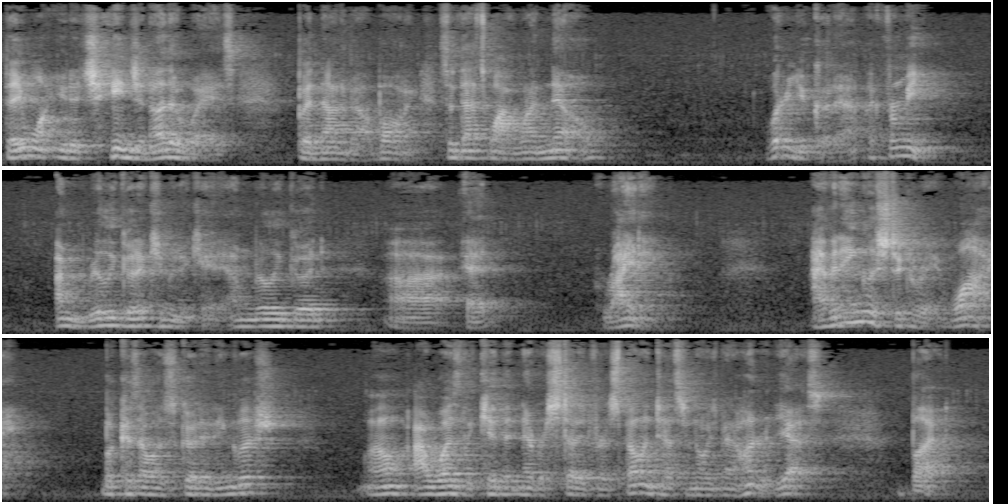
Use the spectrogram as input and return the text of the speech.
They want you to change in other ways, but not about balding. So that's why I want to know what are you good at? Like for me, I'm really good at communicating. I'm really good uh, at writing. I have an English degree. Why? Because I was good at English? Well, I was the kid that never studied for a spelling test and always made 100, yes. But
